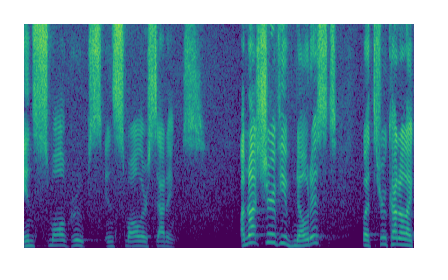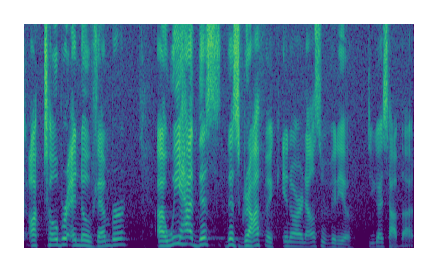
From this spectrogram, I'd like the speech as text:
in small groups, in smaller settings. I'm not sure if you've noticed, but through kind of like October and November, uh, we had this, this graphic in our announcement video. Do you guys have that?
